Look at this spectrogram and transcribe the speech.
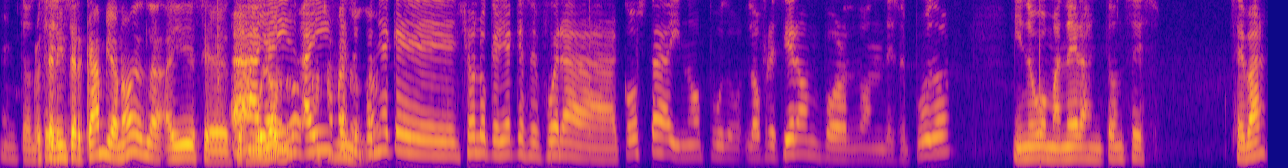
Entonces, es el intercambio, ¿no? ahí se, ahí, se suponía que el Cholo quería que se fuera a Costa y no pudo. Lo ofrecieron por donde se pudo y no hubo manera. Entonces, se va.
